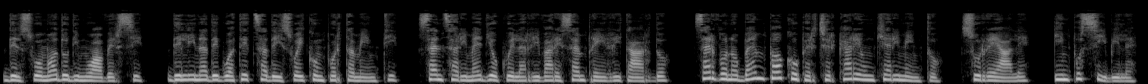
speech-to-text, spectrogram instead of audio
del suo modo di muoversi, dell'inadeguatezza dei suoi comportamenti, senza rimedio quell'arrivare sempre in ritardo, servono ben poco per cercare un chiarimento, surreale, impossibile.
